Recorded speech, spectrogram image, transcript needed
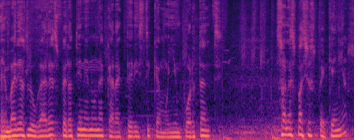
en varios lugares, pero tienen una característica muy importante. Son espacios pequeños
